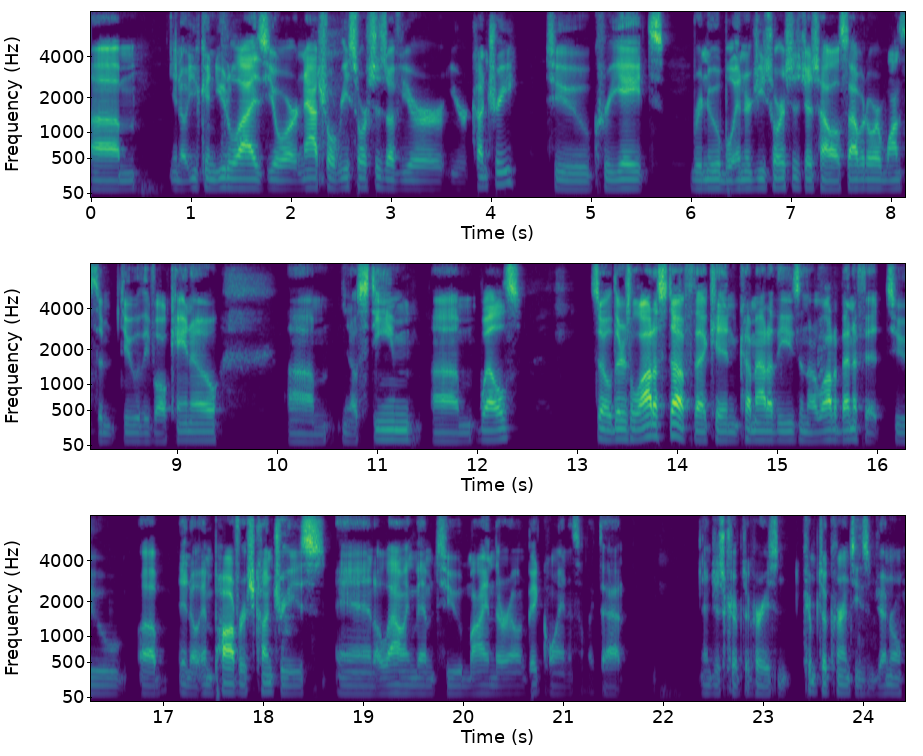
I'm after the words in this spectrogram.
Um, you know you can utilize your natural resources of your your country to create renewable energy sources just how el salvador wants to do the volcano um, you know steam um, wells so there's a lot of stuff that can come out of these and there are a lot of benefit to uh, you know impoverished countries and allowing them to mine their own bitcoin and stuff like that and just cryptocurrencies cryptocurrencies in general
